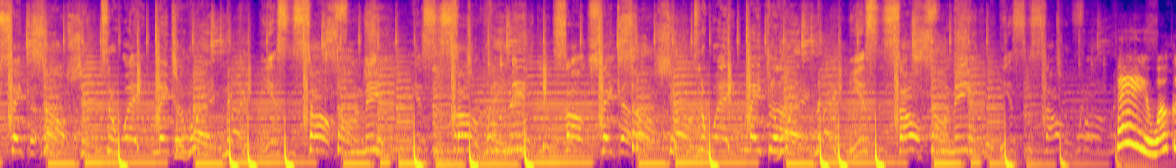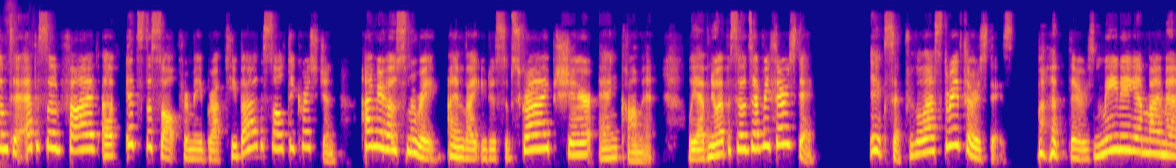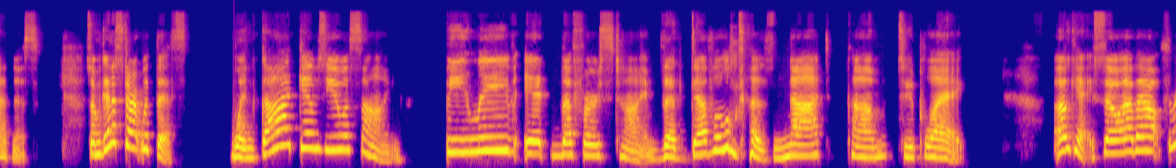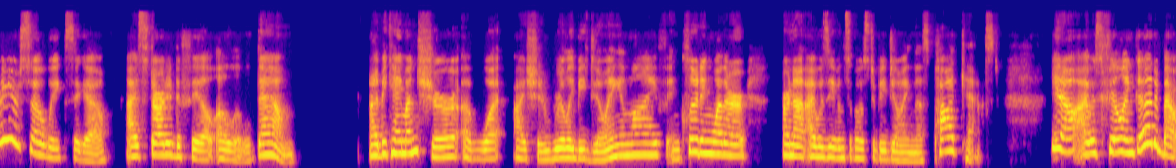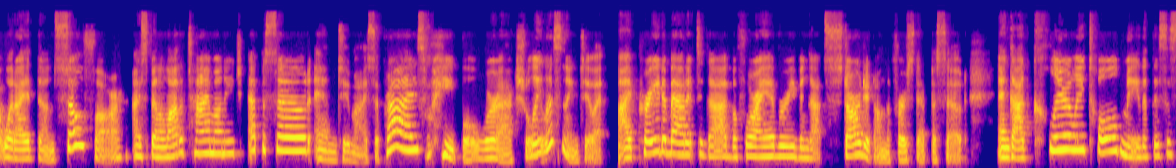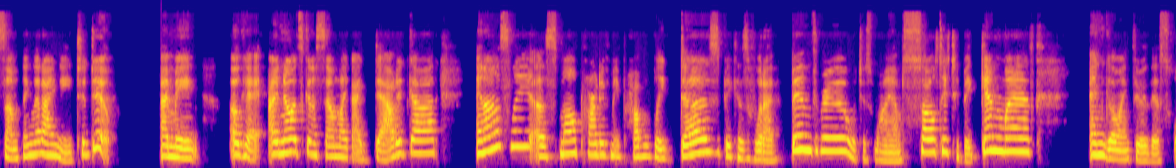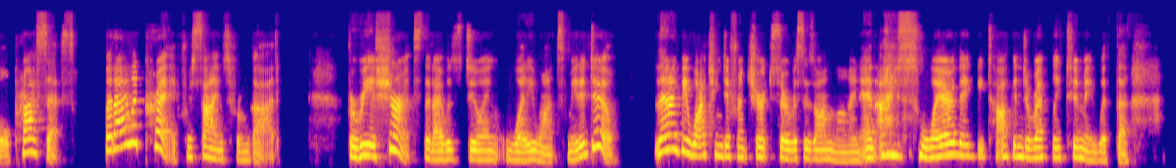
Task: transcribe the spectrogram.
shaker. Salt shaker. To the way make to the way make It's a salt for me. It's a salt for me. Salt shaker. Salt shaker. To the way make It's a salt for me. It's a salt for me. Hey, welcome to episode five of It's the Salt for Me, brought to you by The Salty Christian. I'm your host, Marie. I invite you to subscribe, share, and comment. We have new episodes every Thursday, except for the last three Thursdays. But there's meaning in my madness. So I'm going to start with this. When God gives you a sign, believe it the first time. The devil does not come to play. Okay, so about three or so weeks ago, I started to feel a little down. I became unsure of what I should really be doing in life, including whether or not I was even supposed to be doing this podcast. You know, I was feeling good about what I had done so far. I spent a lot of time on each episode, and to my surprise, people were actually listening to it. I prayed about it to God before I ever even got started on the first episode, and God clearly told me that this is something that I need to do. I mean, okay, I know it's going to sound like I doubted God. And honestly, a small part of me probably does because of what I've been through, which is why I'm salty to begin with and going through this whole process. But I would pray for signs from God, for reassurance that I was doing what He wants me to do. Then I'd be watching different church services online, and I swear they'd be talking directly to me with the,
